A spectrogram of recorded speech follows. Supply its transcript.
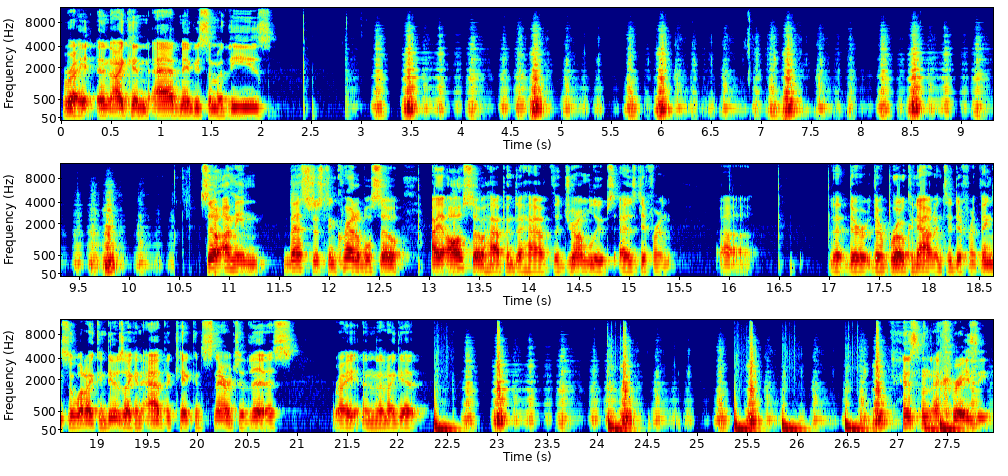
right, and I can add maybe some of these. So, I mean, that's just incredible. So, I also happen to have the drum loops as different, uh, that they're, they're broken out into different things. So what I can do is I can add the kick and snare to this, right? And then I get... Isn't that crazy?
